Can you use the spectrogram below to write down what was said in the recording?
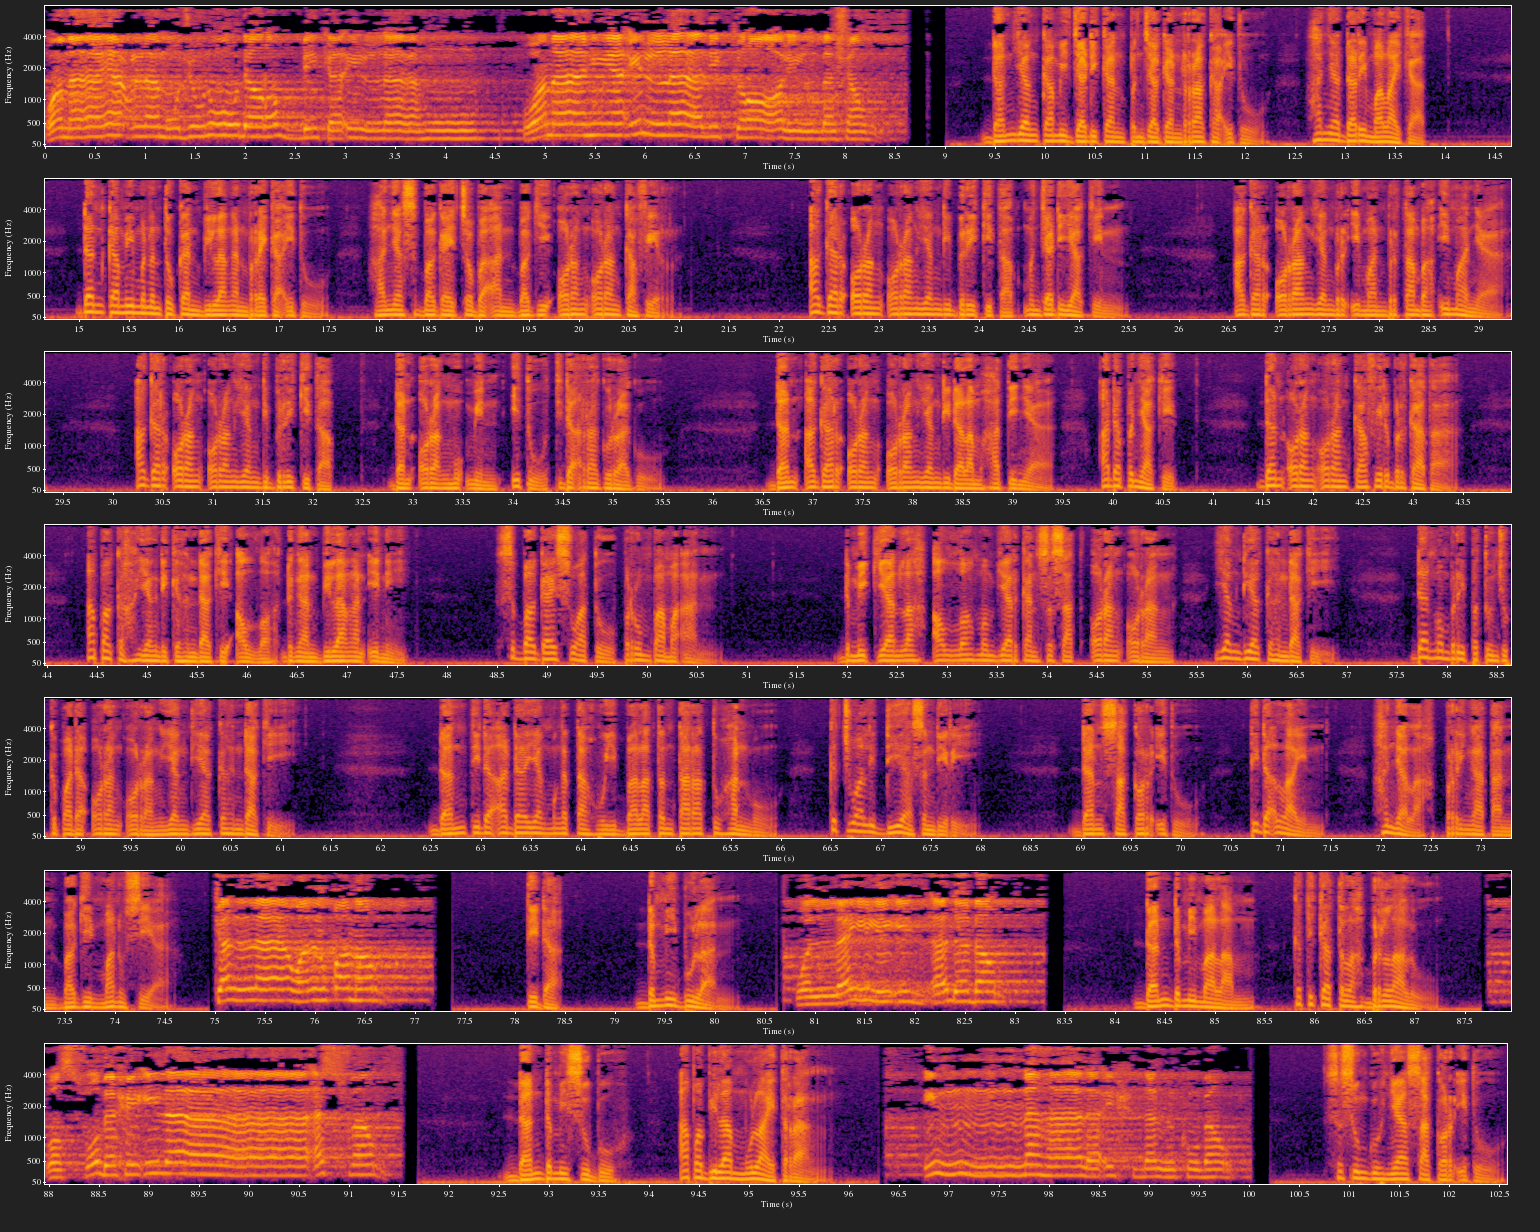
وما يعلم جنود ربك إلا هو وما هي إلا ذكرى للبشر Dan yang kami jadikan penjaga neraka itu hanya dari malaikat. Dan kami menentukan bilangan mereka itu hanya sebagai cobaan bagi orang-orang kafir. Agar orang-orang yang diberi kitab menjadi yakin. Agar orang yang beriman bertambah imannya. Agar orang-orang yang diberi kitab dan orang mukmin itu tidak ragu-ragu dan agar orang-orang yang di dalam hatinya ada penyakit, dan orang-orang kafir berkata, "Apakah yang dikehendaki Allah dengan bilangan ini?" Sebagai suatu perumpamaan, demikianlah Allah membiarkan sesat orang-orang yang Dia kehendaki, dan memberi petunjuk kepada orang-orang yang Dia kehendaki. Dan tidak ada yang mengetahui bala tentara Tuhanmu kecuali dia sendiri. Dan sakor itu tidak lain hanyalah peringatan bagi manusia. Tidak, demi bulan. Dan demi malam ketika telah berlalu. Dan demi subuh apabila mulai terang. Sesungguhnya sakor itu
